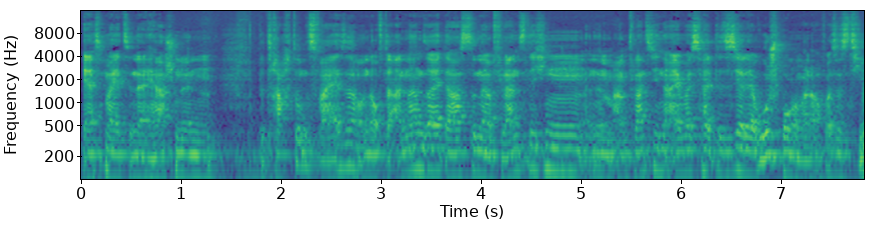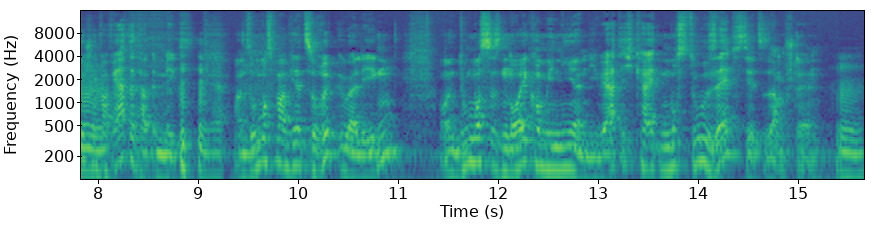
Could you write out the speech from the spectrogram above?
erstmal jetzt in der herrschenden Betrachtungsweise und auf der anderen Seite hast du in der pflanzlichen, am pflanzlichen Eiweiß halt, das ist ja der Ursprung immer noch, was das Tier mhm. schon verwertet hat im Mix. ja. Und so muss man wieder zurück überlegen und du musst es neu kombinieren. Die Wertigkeiten musst du selbst dir zusammenstellen. Mhm.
